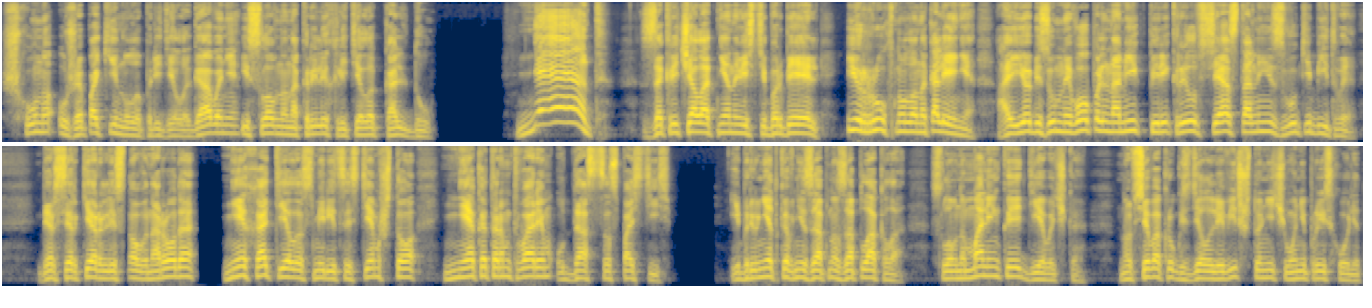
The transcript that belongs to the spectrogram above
шхуна уже покинула пределы гавани и словно на крыльях летела ко льду. «Нет!» — закричал от ненависти Барбиэль и рухнула на колени, а ее безумный вопль на миг перекрыл все остальные звуки битвы. Берсеркер лесного народа не хотела смириться с тем, что некоторым тварям удастся спастись. И брюнетка внезапно заплакала, словно маленькая девочка. Но все вокруг сделали вид, что ничего не происходит.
